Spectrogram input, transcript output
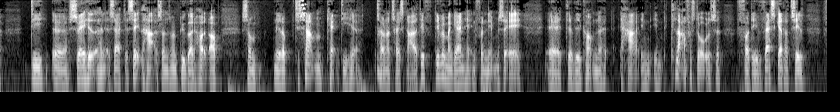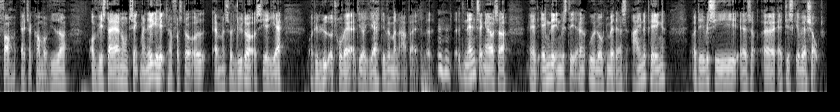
de øh, svagheder, han har sagt, jeg selv har, sådan som man bygger et hold op, som netop til sammen kan de her 360 grader. Det, det vil man gerne have en fornemmelse af, at vedkommende har en, en klar forståelse for det. Hvad skal der til, for at jeg kommer videre? Og hvis der er nogle ting, man ikke helt har forstået, at man så lytter og siger ja, og det lyder troværdigt, og ja, det vil man arbejde med. Mm-hmm. Den anden ting er jo så, at engle investerer udelukkende med deres egne penge, og det vil sige, altså, øh, at det skal være sjovt.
